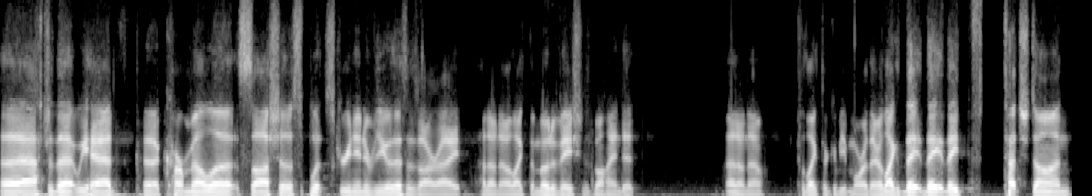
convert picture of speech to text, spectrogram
Uh, after that, we had uh, Carmella Sasha split screen interview. This is all right. I don't know, like the motivations behind it. I don't know. I feel like there could be more there. Like they they they touched on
